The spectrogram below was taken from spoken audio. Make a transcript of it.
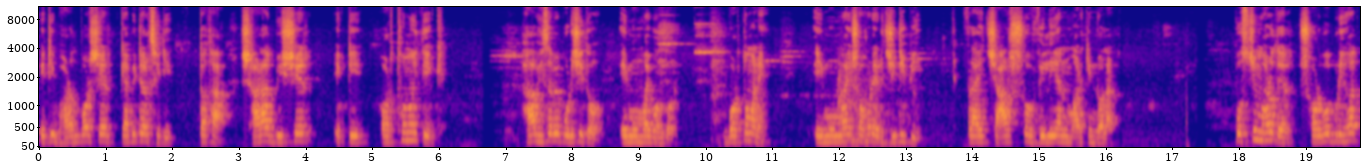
এটি ভারতবর্ষের ক্যাপিটাল সিটি তথা সারা বিশ্বের একটি অর্থনৈতিক হাব হিসাবে পরিচিত এই মুম্বাই বন্দর। বর্তমানে এই মুম্বাই শহরের জিডিপি প্রায় চারশো বিলিয়ন মার্কিন ডলার। পশ্চিম ভারতের সর্ববৃহৎ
